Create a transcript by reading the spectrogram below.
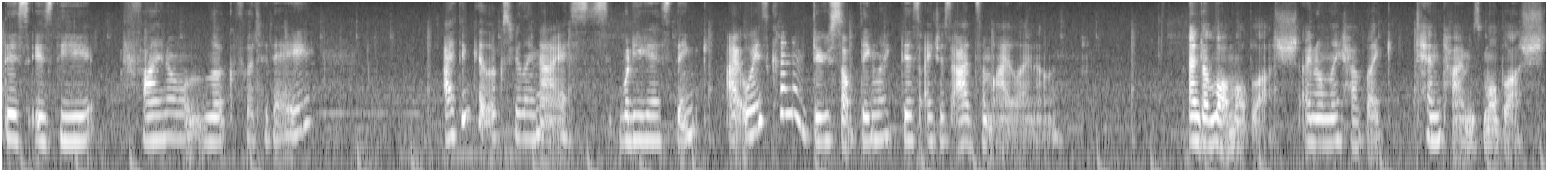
This is the final look for today. I think it looks really nice. What do you guys think? I always kind of do something like this. I just add some eyeliner and a lot more blush. I normally have like 10 times more blush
